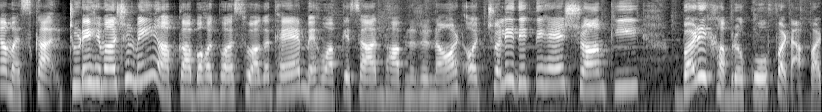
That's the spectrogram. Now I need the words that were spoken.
नमस्कार। टुडे हिमाचल में आपका बहुत बहुत स्वागत है। मैं हूँ आपके साथ भावना रेनॉट और चलिए देखते हैं शाम की बड़ी खबरों को फटाफट।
